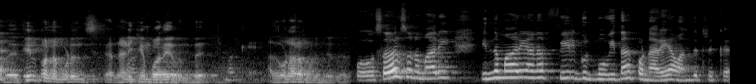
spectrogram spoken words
அது ஃபீல் பண்ண முடிஞ்சுச்சு. நடிக்கும் போதே வந்து ஓகே. அது உணர முடிஞ்சது. இப்போ சார் சொன்ன மாதிரி இந்த மாதிரியான ஃபீல் குட் மூவி தான் இப்போ நிறையா வந்துட்டு இருக்கு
